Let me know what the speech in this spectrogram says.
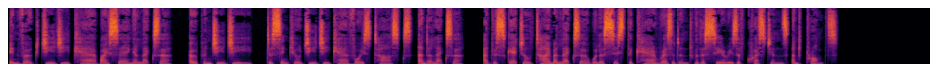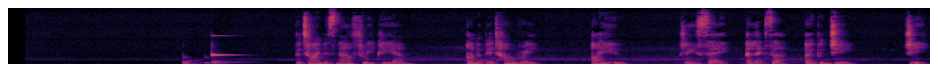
Invoke GG Care by saying Alexa, open GG, to sync your GG Care voice tasks and Alexa. At the scheduled time, Alexa will assist the care resident with a series of questions and prompts. The time is now 3 p.m. I'm a bit hungry. Are you? Please say, Alexa, open G. G.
